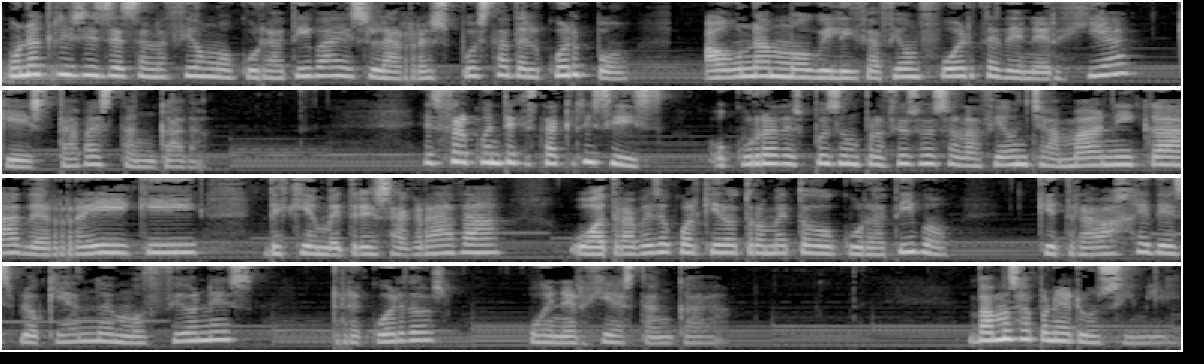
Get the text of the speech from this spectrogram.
Una crisis de sanación o curativa es la respuesta del cuerpo a una movilización fuerte de energía que estaba estancada. Es frecuente que esta crisis ocurra después de un proceso de sanación chamánica, de reiki, de geometría sagrada o a través de cualquier otro método curativo que trabaje desbloqueando emociones, recuerdos o energía estancada. Vamos a poner un símil.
